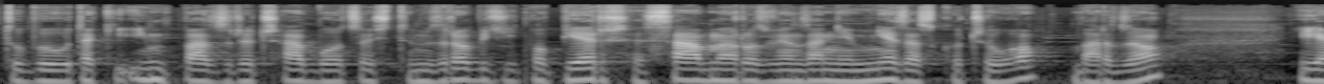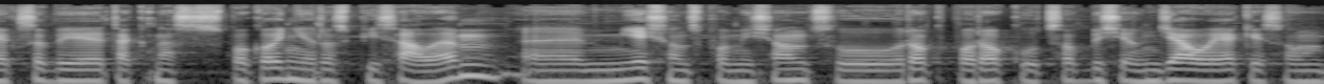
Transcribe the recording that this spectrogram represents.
tu był taki impas, że trzeba było coś z tym zrobić. I po pierwsze, same rozwiązanie mnie zaskoczyło bardzo. I jak sobie tak na spokojnie rozpisałem, e, miesiąc po miesiącu, rok po roku, co by się działo, jakie są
